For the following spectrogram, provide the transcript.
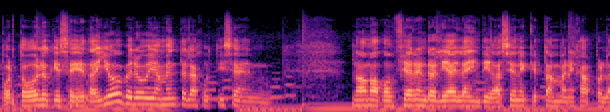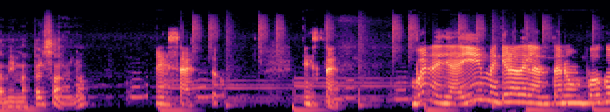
por todo lo que se detalló, pero obviamente la justicia en, no vamos a confiar en realidad en las indicaciones que están manejadas por las mismas personas, ¿no? Exacto, exacto. Bueno, y ahí me quiero adelantar un poco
